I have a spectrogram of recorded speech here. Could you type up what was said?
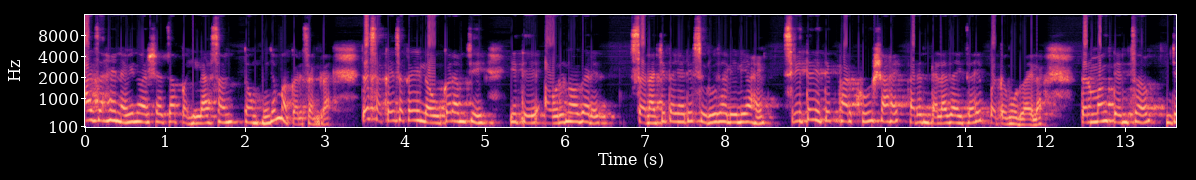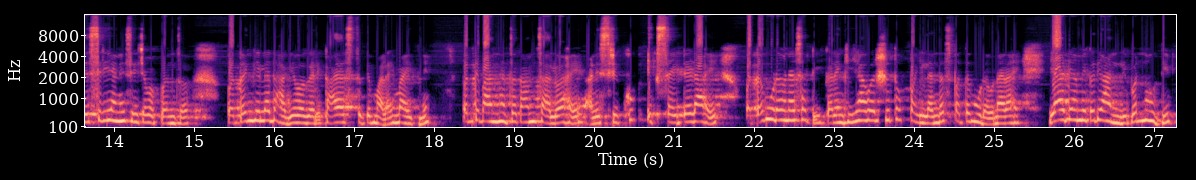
आज आहे नवीन वर्षाचा पहिला सण तो म्हणजे मकर संक्रांत. तर सकाळी सकाळी लवकर आमची इथे आवरून वगैरे सणाची तयारी सुरू झालेली आहे. श्री तर इथे फार खुश आहे कारण त्याला जायचं आहे पतंग उडवायला. तर मग त्यांचं म्हणजे श्री आणि श्रीच्या पप्पांचं पतंगीला धागे वगैरे काय असतं ते मलाही माहीत नाही. पण ते बांधण्याचं काम चालू आहे आणि श्री खूप एक्साइटेड आहे पतंग उडवण्यासाठी. कारण की ह्या वर्षी तो पहिल्यांदाच पतंग उडवणार आहे. याआधी आम्ही कधी आणली पण नव्हती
